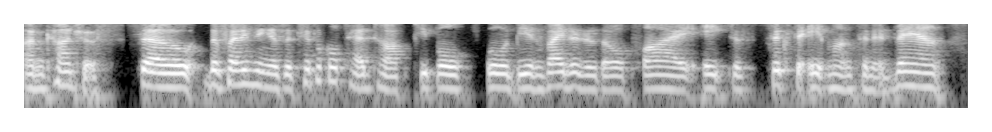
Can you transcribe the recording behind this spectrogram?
unconscious. So the funny thing is, a typical TED talk, people will be invited or they'll apply eight to six to eight months in advance.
